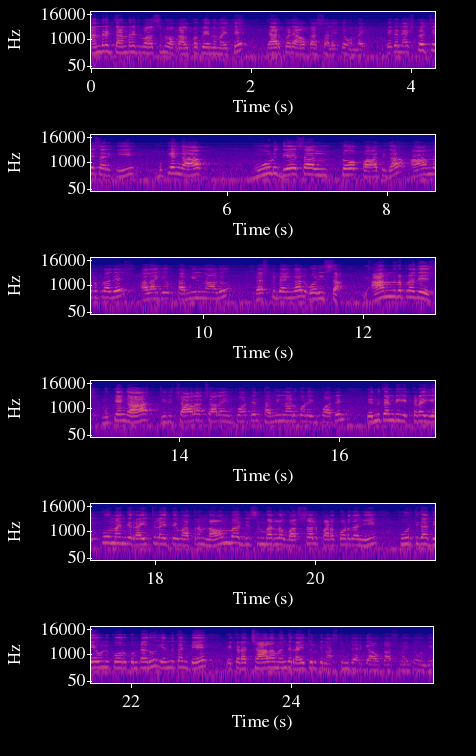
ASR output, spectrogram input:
హండ్రెడ్కి హండ్రెడ్ పర్సెంట్ ఒక అల్పపీడనం అయితే ఏర్పడే అవకాశాలు అయితే ఉన్నాయి. ఇక నెక్స్ట్ వచ్చేసరికి ముఖ్యంగా మూడు దేశాలతో పాటుగా ఆంధ్రప్రదేశ్ అలాగే తమిళనాడు వెస్ట్ బెంగాల్ ఒడిశా ఆంధ్రప్రదేశ్ ముఖ్యంగా ఇది చాలా చాలా ఇంపార్టెంట్ తమిళనాడు కూడా ఇంపార్టెంట్. ఎందుకంటే ఇక్కడ ఎక్కువ మంది రైతులు అయితే మాత్రం నవంబర్ డిసెంబర్లో వర్షాలు పడకూడదని పూర్తిగా దేవుని కోరుకుంటారు. ఎందుకంటే ఇక్కడ చాలామంది రైతులకి నష్టం జరిగే అవకాశం అయితే ఉంది.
